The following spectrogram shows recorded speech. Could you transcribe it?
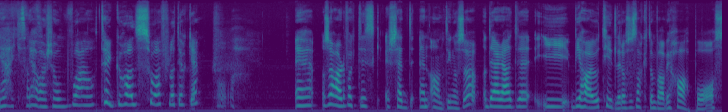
Ja, ikke sant? Jeg var sånn wow, tenk å ha en så flott jakke. Eh, og så har det faktisk skjedd en annen ting også. Og det er det at eh, i, Vi har jo tidligere også snakket om hva vi har på oss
